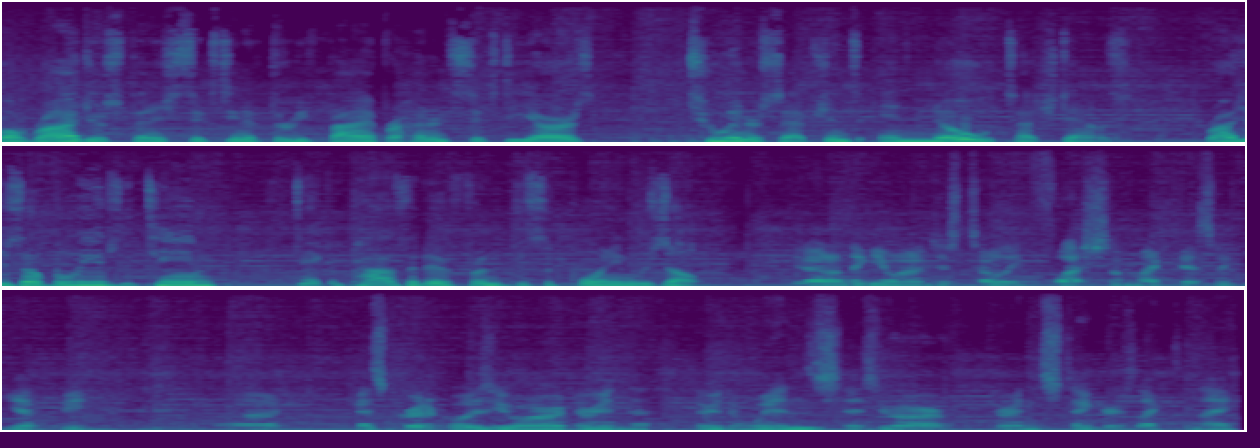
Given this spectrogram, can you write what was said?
while Rodgers finished 16 of 35 for 160 yards, two interceptions, and no touchdowns. Rodgers though believes the team take a positive from the disappointing result. I don't think you want to just totally flush something like this. I think you have to be uh, as critical as you are during the during the wins as you are during the stinkers like tonight.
